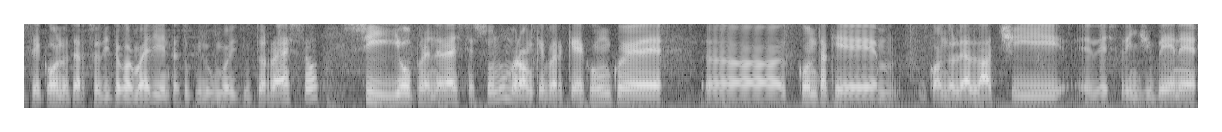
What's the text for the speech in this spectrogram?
secondo terzo dito che ormai è diventato più lungo di tutto il resto. Sì io prenderei il stesso numero anche perché comunque eh, conta che mm, quando le allacci e le stringi bene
